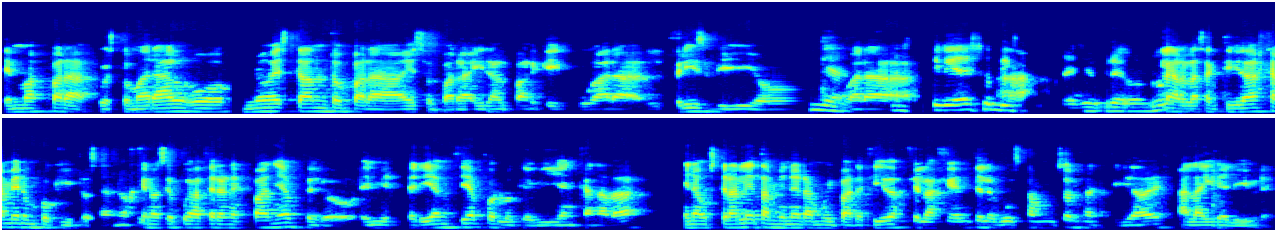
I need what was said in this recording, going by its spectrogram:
es más para pues tomar algo, no es tanto para eso, para ir al parque y jugar al frisbee o jugar a... Las actividades son distintas, yo creo, ¿no? Claro, las actividades cambian un poquito, o sea, no es que no se pueda hacer en España, pero en mi experiencia, por lo que vi en Canadá, en Australia también era muy parecido, es que la gente le gusta mucho las actividades al aire libre,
